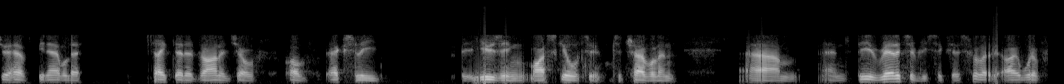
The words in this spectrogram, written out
to have been able to take that advantage of of actually using my skill to to travel and um, and be relatively successful. I, I would have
